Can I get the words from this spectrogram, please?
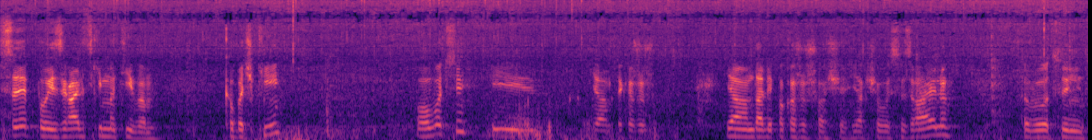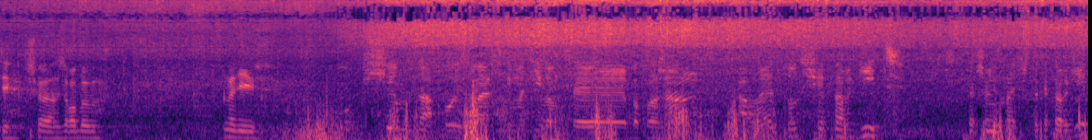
Все по ізраїльським мотивам. Кабачки, овочі і я вам покажу, я вам далі покажу, що ще. Якщо ви з Ізраїлю, то ви оціните, що я зробив. Надіюсь. Ще да, по ізраїльським мотивам це баклажан, але тут ще пергіт. Якщо не знаєте, що таке пергіт,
